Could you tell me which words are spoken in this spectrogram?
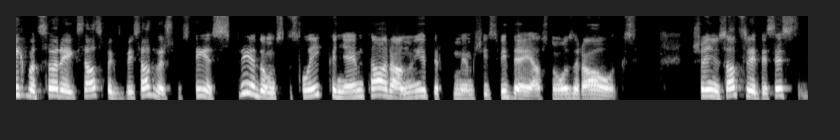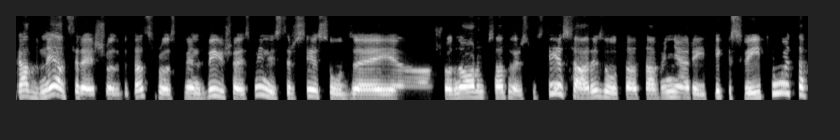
Tikpat svarīgs aspekts bija satversmes tiesas spriedums, kas lika ņemt ārā no iepirkumiem šīs vidējās nozara algas. Šeit jūs atcerieties, es gadu neatcerēšos, bet atceros, ka viens bijušais ministrs iesūdzēja šo normu satversmes tiesā. Rezultātā viņa arī tika svītrota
